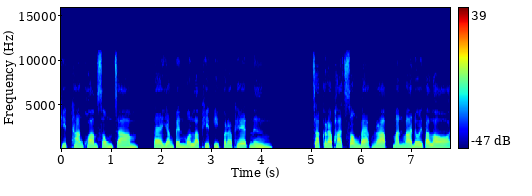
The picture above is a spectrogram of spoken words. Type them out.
พิษทางความทรงจำแต่ยังเป็นมลพิษอีกประเภทหนึ่ง จักรพรรดิทรงแบกรับมันมาโดยตลอด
